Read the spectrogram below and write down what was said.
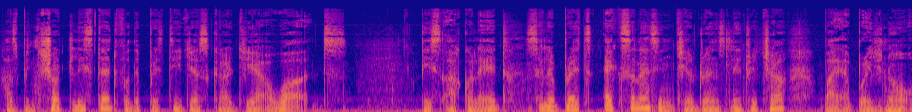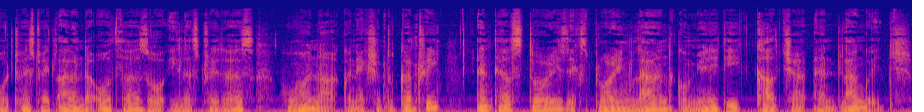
has been shortlisted for the prestigious Karajia Awards. This accolade celebrates excellence in children's literature by Aboriginal or Torres Strait Islander authors or illustrators who honor connection to country and tell stories exploring land, community, culture, and language.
